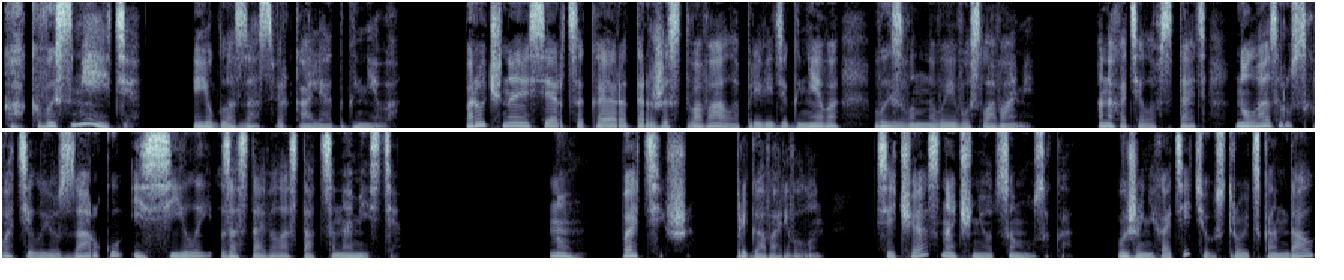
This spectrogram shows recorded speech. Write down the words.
«Как вы смеете?» Ее глаза сверкали от гнева. Порочное сердце Кэра торжествовало при виде гнева, вызванного его словами. Она хотела встать, но Лазарус схватил ее за руку и силой заставил остаться на месте. «Ну, потише», — приговаривал он. Сейчас начнется музыка. Вы же не хотите устроить скандал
